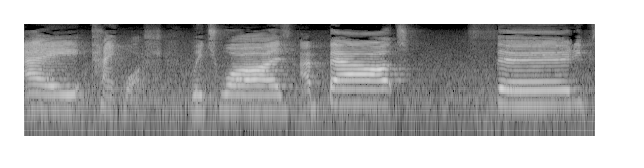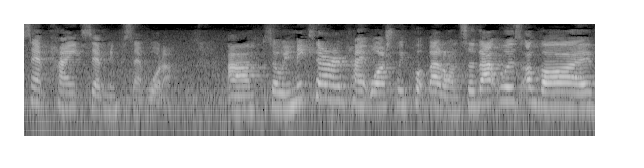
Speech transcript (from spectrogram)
a paint wash, which was about 30% paint, 70% water. Um, so we mixed our own paint wash, we put that on. So that was alive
